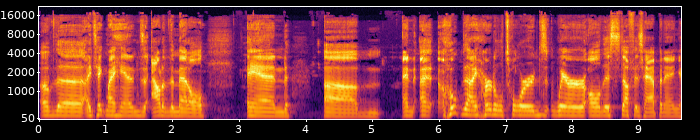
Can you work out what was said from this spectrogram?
of the. I take my hands out of the metal, and Um, and I hope that I hurtle towards where all this stuff is happening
